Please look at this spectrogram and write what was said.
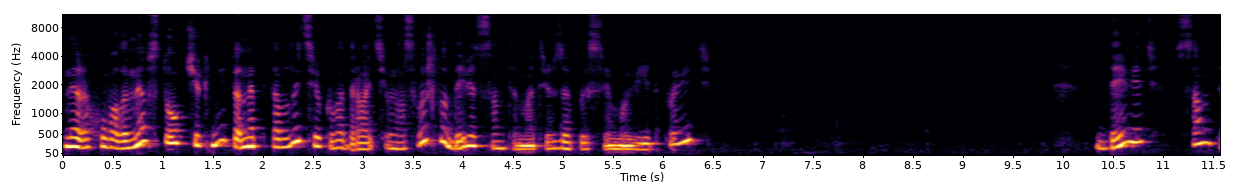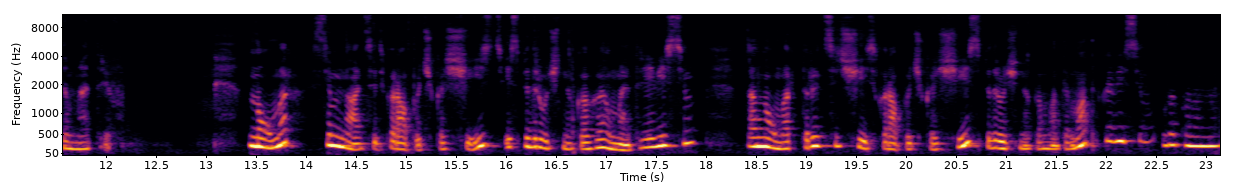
не рахували не в стовпчик, ні та не в таблицю квадратів. У нас вийшло 9 см. Записуємо відповідь. 9 сантиметрів. Номер 17.6 із підручника Геометрія 8 та номер 36.6 з підручника Математика 8 виконано.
